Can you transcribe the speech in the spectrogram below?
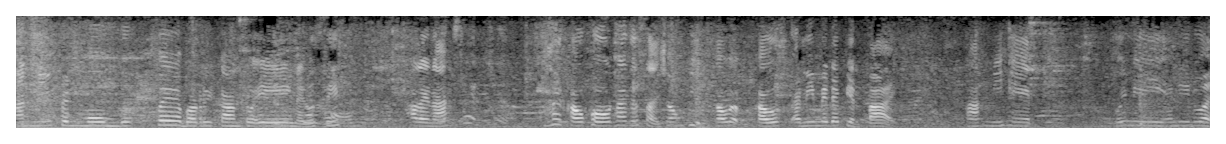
อันนี้เป็นมุมบุฟเฟ่บริการตัวเองไหนดูสิอะไรนะ เขาเขาน่าจะใส่ช่องผิดเขาแบบเขาอันนี้ไม่ได้เปลี่ยนป้าย อะ มีเห็ดเฮ้ยมีอันนี้ด้วย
